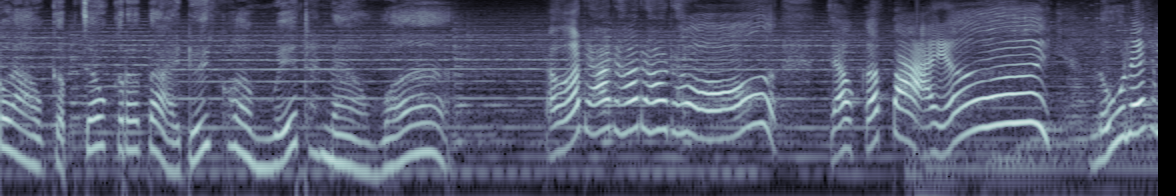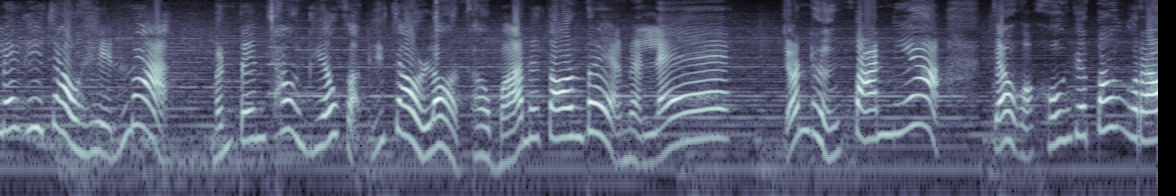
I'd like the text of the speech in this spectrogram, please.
กล่าวกับเจ้ากระต่ายด้วยความเวทนาว่าเออเถอะเถอะเถอะเถอะเจ้ากระต่ายเอ้ยรูเล็กๆที่เจ้าเห็นน่ะ มันเป็นช่องเดียวกับที่เจ้าหลอดเข้ามาในตอนแรกนั่นแหละ จนถึงตอนเนี้ยเจ้าก็คงจะต้องรอ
